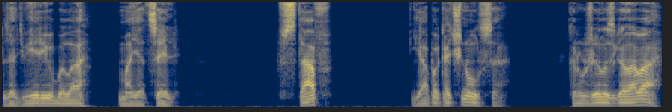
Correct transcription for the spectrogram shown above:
За дверью была моя цель. Встав, я покачнулся. Кружилась голова.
